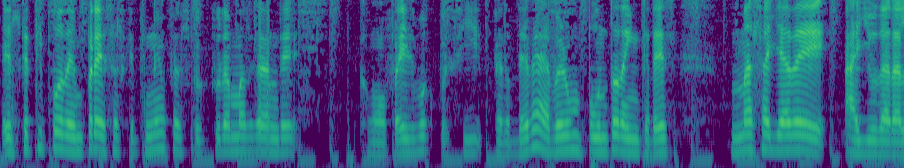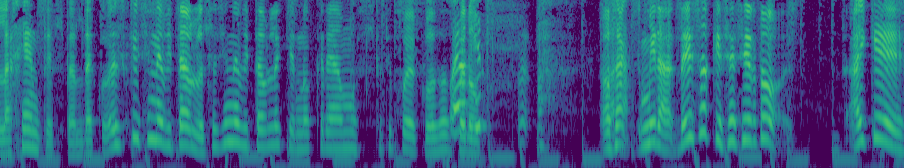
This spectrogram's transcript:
este tipo de empresas que tienen infraestructura más grande como Facebook, pues sí, pero debe haber un punto de interés más allá de ayudar a la gente, ¿estás de acuerdo? Es que es inevitable, es inevitable que no creamos este tipo de cosas, Bueno, pero... ¿quién s- O sea, mira, de eso a que sea cierto, hay que.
